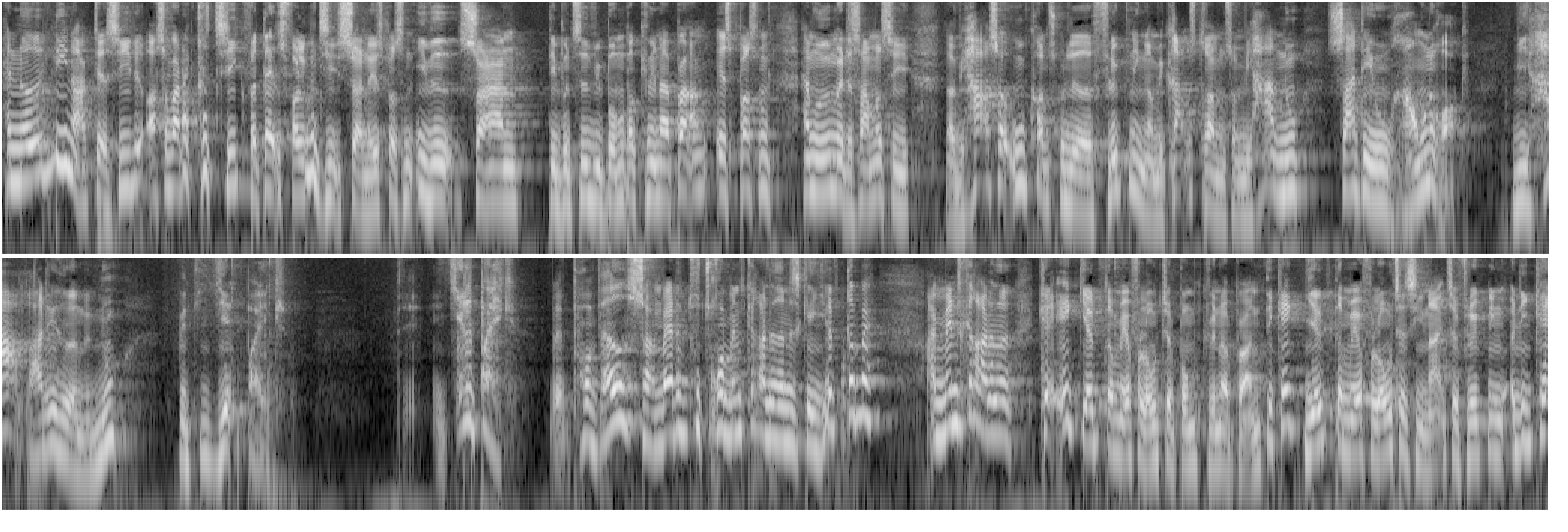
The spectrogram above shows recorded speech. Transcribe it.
Han nåede lige nok til at sige det, og så var der kritik fra Dansk Folkeparti Søren Espersen. I ved, Søren, det er på tide, vi bomber kvinder og børn. Espersen, han må ud med det samme og sige, når vi har så ukontrollerede flygtninge og migrantstrømme, som vi har nu, så er det jo Ragnarok. Vi har rettighederne nu, men de hjælper ikke. Det hjælper ikke. På hvad, Søren? Hvad er det, du tror, menneskerettighederne skal hjælpe dig med? Ej, menneskerettighederne kan ikke hjælpe dig med at få lov til at bombe kvinder og børn. Det kan ikke hjælpe dig med at få lov til at sige nej til flygtninge, og de kan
